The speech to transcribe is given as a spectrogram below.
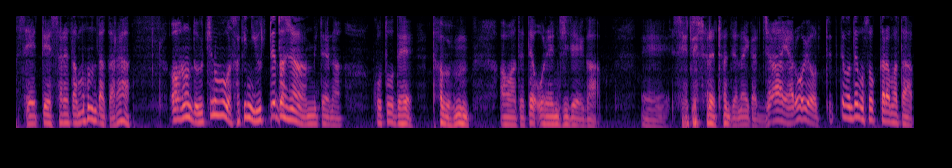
制定されたもんだから、あ、なんだ、うちの方が先に言ってたじゃんみたいなことで、多分、慌ててオレンジデーがえー、制定されたんじゃないか。じゃあやろうよって言ってもでもそっからまた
